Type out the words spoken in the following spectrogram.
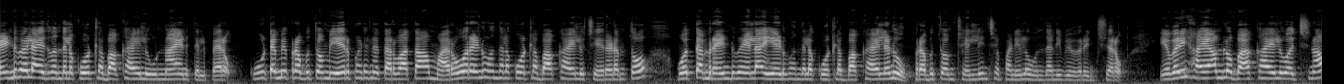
రెండు వేల ఐదు వందల కోట్ల బకాయిలు ఉన్నాయని తెలిపారు. కూటమి ప్రభుత్వం ఏర్పడిన తర్వాత మరో రెండు వందల కోట్ల బకాయిలు చేరడంతో మొత్తం రెండు వేల ఏడు వందల కోట్ల బకాయిలను ప్రభుత్వం చెల్లించే పనిలో ఉందని వివరించారు. ఎవరి హయాంలో బకాయిలు వచ్చినా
